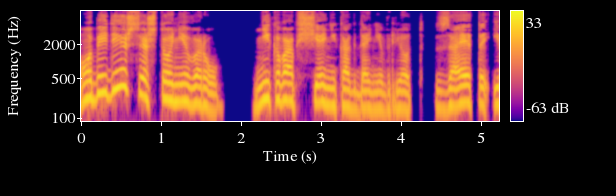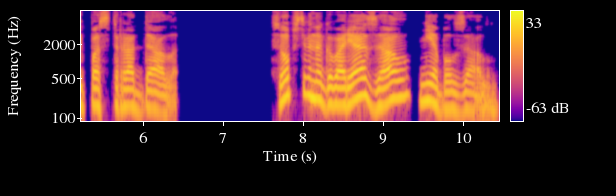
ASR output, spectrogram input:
Убедишься, что не вру. Ника вообще никогда не врет. За это и пострадала. Собственно говоря, зал не был залом.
